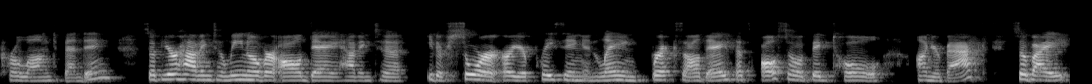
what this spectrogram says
prolonged bending. So if you're having to lean over all day, having to either sort or you're placing and laying bricks all day, that's also a big toll on your back. So by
